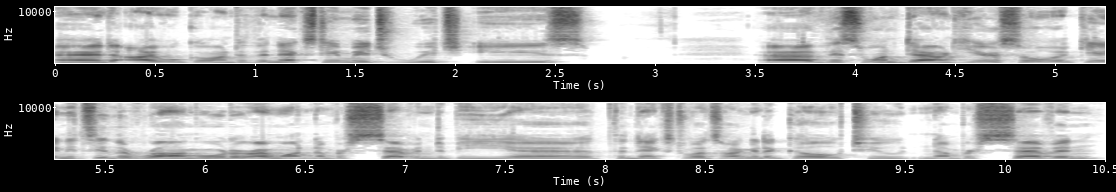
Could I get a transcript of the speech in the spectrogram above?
And I will go on to the next image, which is uh, this one down here. So again, it's in the wrong order. I want number seven to be uh, the next one. So I'm going to go to number seven.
